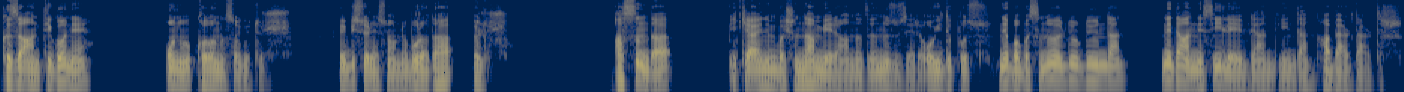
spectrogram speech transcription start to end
Kızı Antigone onu Kolonas'a götürür ve bir süre sonra burada ölür. Aslında hikayenin başından beri anladığınız üzere Oidipus ne babasını öldürdüğünden ne de annesiyle evlendiğinden haberdardır.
